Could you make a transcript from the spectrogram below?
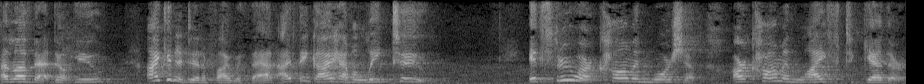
I love that, don't you? I can identify with that. I think I have a leak too. It's through our common worship, our common life together,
